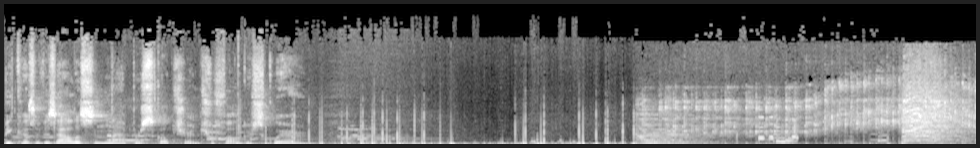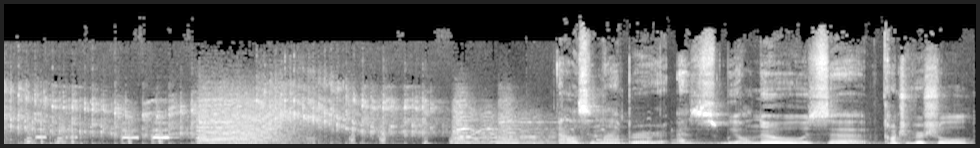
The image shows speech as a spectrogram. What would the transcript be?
because of his Alison Lapper sculpture in Trafalgar Square. Alison Lapper, as we all know, is a controversial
